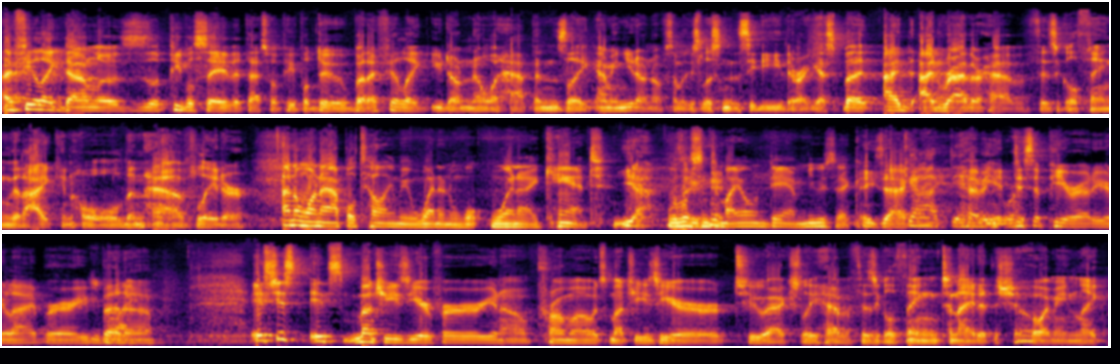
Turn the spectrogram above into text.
I feel like downloads. People say that that's what people do, but I feel like you don't know what happens. Like, I mean, you don't know if somebody's listening to the CD either, I guess. But I'd, I'd rather have a physical thing that I can hold and have later. I don't want Apple telling me when and wh- when I can't. Yeah. Listen to my own damn music. Exactly. God damn Having it disappear out of your library. But right. uh, it's just, it's much easier for, you know, promo. It's much easier to actually have a physical thing tonight at the show. I mean, like,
